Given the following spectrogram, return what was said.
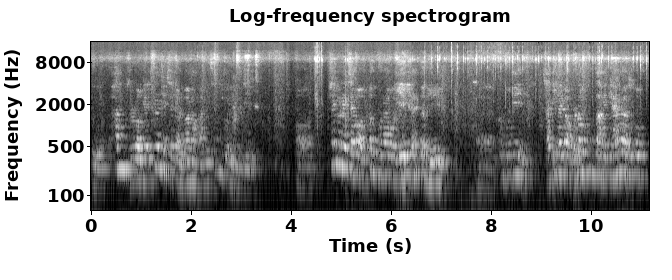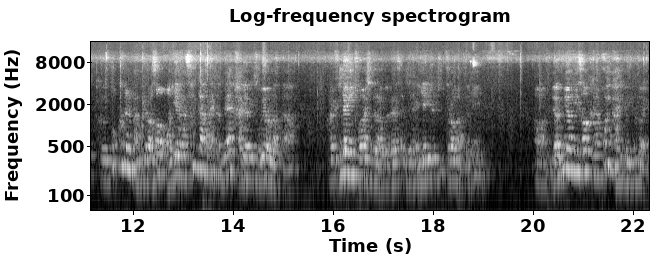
그 한 블록에 트랜잭션이 얼마나 많이 생기고 있는지 어, 최근에 제가 어떤 분하고 얘기를 했더니 에, 그분이 자기네가 얼렁뚱땅 이렇게 해가지고 그 토큰을 만들어서 어디에다 상장을 했는데 가격이 두 배 올랐다. 그걸 굉장히 좋아하시더라고요. 그래서 이제 이 얘기를 쭉 들어봤더니 어, 몇 명이서 그냥 코인 가지고 있는 거예요.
